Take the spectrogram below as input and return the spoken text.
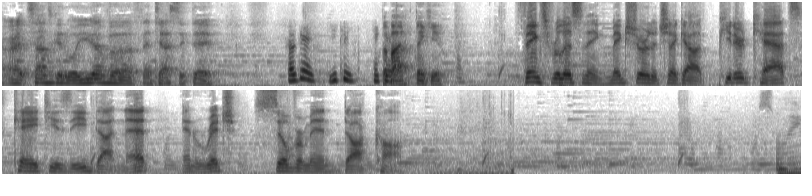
All right, sounds good. Well, you have a fantastic day. Okay, you too. Bye bye. Thank you. Thanks for listening. Make sure to check out Peter Katz, K-A-T-Z.net, and richsilverman.com. Swinging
